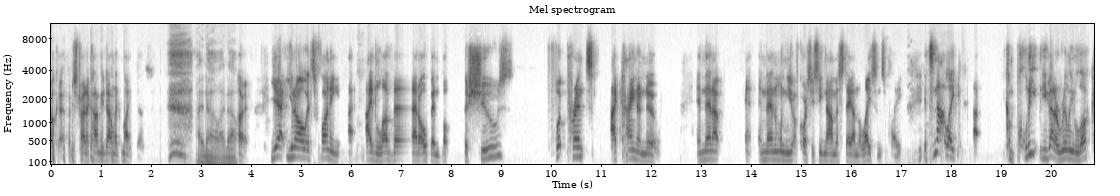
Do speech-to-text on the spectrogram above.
okay, I'm just trying to calm you down like Mike does. I know, I know. All right. Yeah, you know, it's funny. I, I love that, that open, but the shoes, footprints, I kind of knew. And then I, and- then when you, of course, you see Namaste on the license plate, it's not like uh, completely, you got to really look.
